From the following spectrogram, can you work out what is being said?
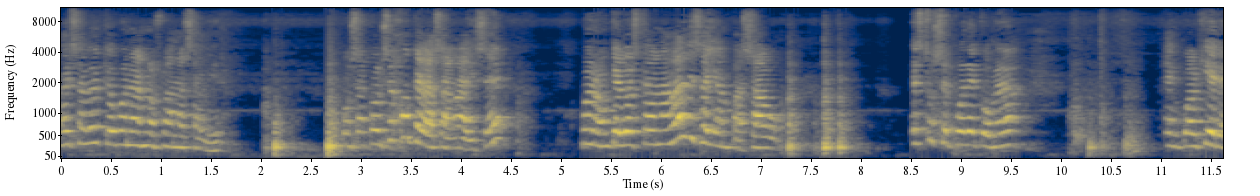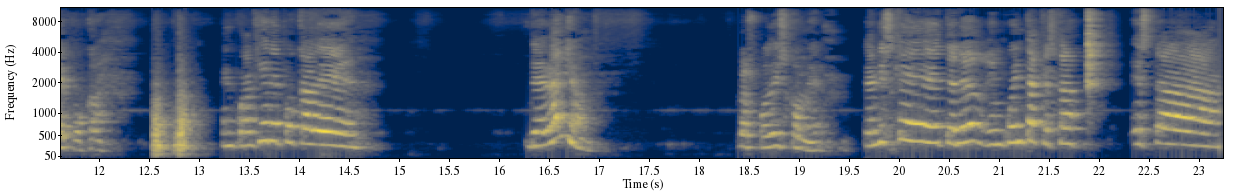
Vais a ver qué buenas nos van a salir. Os aconsejo que las hagáis, ¿eh? Bueno, aunque los carnavales hayan pasado, esto se puede comer en cualquier época. En cualquier época de, del año los podéis comer. Tenéis que tener en cuenta que esta, esta,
